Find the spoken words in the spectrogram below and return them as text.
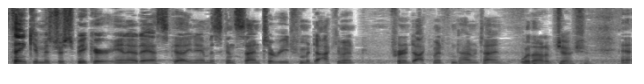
Thank you, Mr. Speaker. And I'd ask uh, unanimous consent to read from a document, from a document from time to time. Without objection. Yeah.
